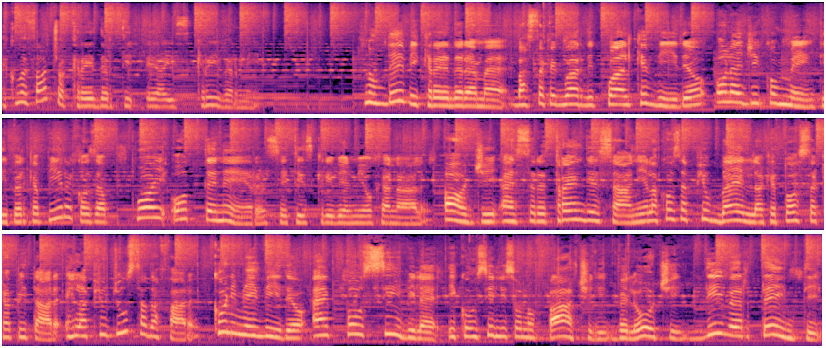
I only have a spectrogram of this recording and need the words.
E come faccio a crederti e a iscrivermi? Non devi credere a me, basta che guardi qualche video o leggi i commenti per capire cosa puoi ottenere se ti iscrivi al mio canale. Oggi essere trendy e sani è la cosa più bella che possa capitare e la più giusta da fare. Con i miei video è possibile, i consigli sono facili, veloci, divertenti.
